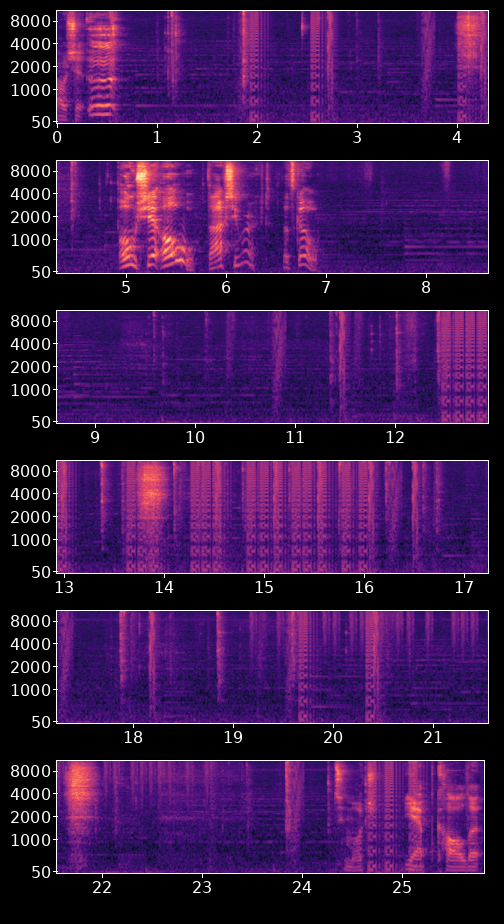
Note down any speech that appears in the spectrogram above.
Oh shit. Oh shit, oh! That actually worked. Let's go. Too much. Yep, called it.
